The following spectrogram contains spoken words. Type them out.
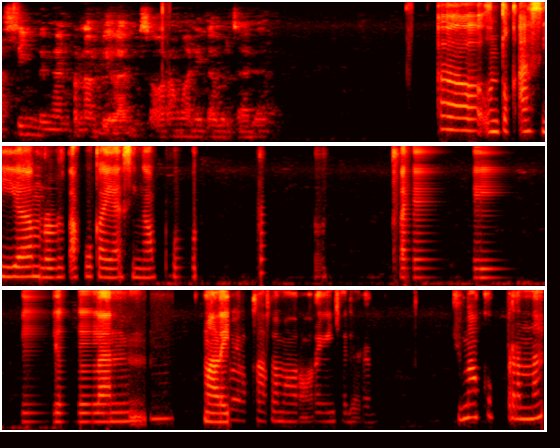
asing dengan penampilan seorang wanita bercadar? Eh, untuk Asia menurut aku kayak Singapura Thailand Malaysia sama orang-orang yang cadaran cuma aku pernah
